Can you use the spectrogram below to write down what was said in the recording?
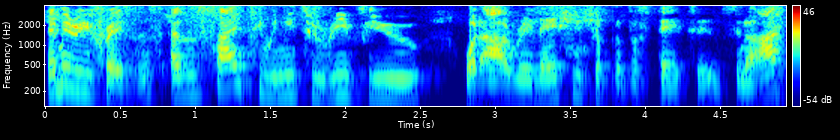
let me rephrase this. As a society, we need to review what our relationship with the state is. You know, I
